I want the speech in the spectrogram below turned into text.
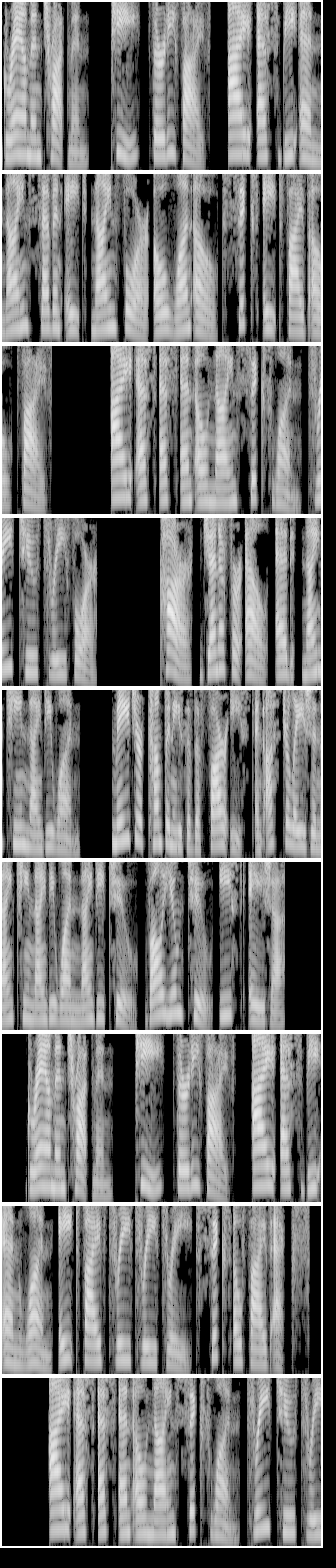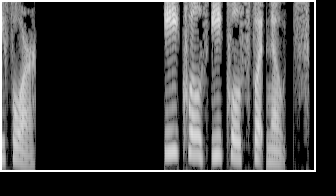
Graham and Trotman. p. 35. ISBN 978 94 010 6850 5. ISSN 0961-3234. Carr, Jennifer L., ed. 1991. Major Companies of the Far East and Australasia 1991-92, Volume 2, East Asia. Graham and Trotman. p. 35. ISBN 1-85333-605-X. ISSN 0961-3234. Footnotes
